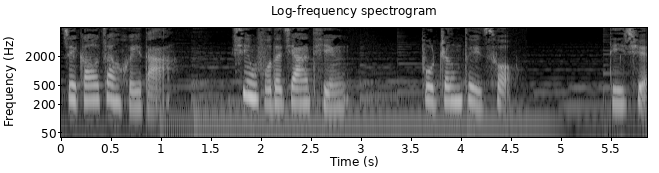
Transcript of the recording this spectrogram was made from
最高赞回答：“幸福的家庭，不争对错。”的确，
